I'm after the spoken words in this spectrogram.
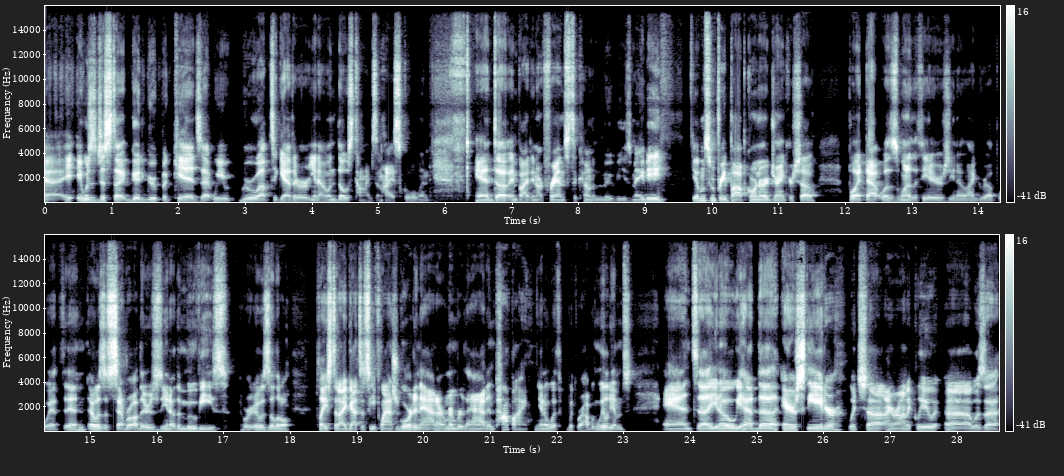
uh, it, it, was just a good group of kids that we grew up together, you know, in those times in high school, and and uh, inviting our friends to come to the movies, maybe give them some free popcorn or a drink or so. But that was one of the theaters, you know, I grew up with, and there was a, several others. You know, the movies where it was a little place that I got to see Flash Gordon at. I remember that and Popeye, you know, with with Robin Williams. And uh, you know, we had the Ayers Theater, which uh, ironically uh, was a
